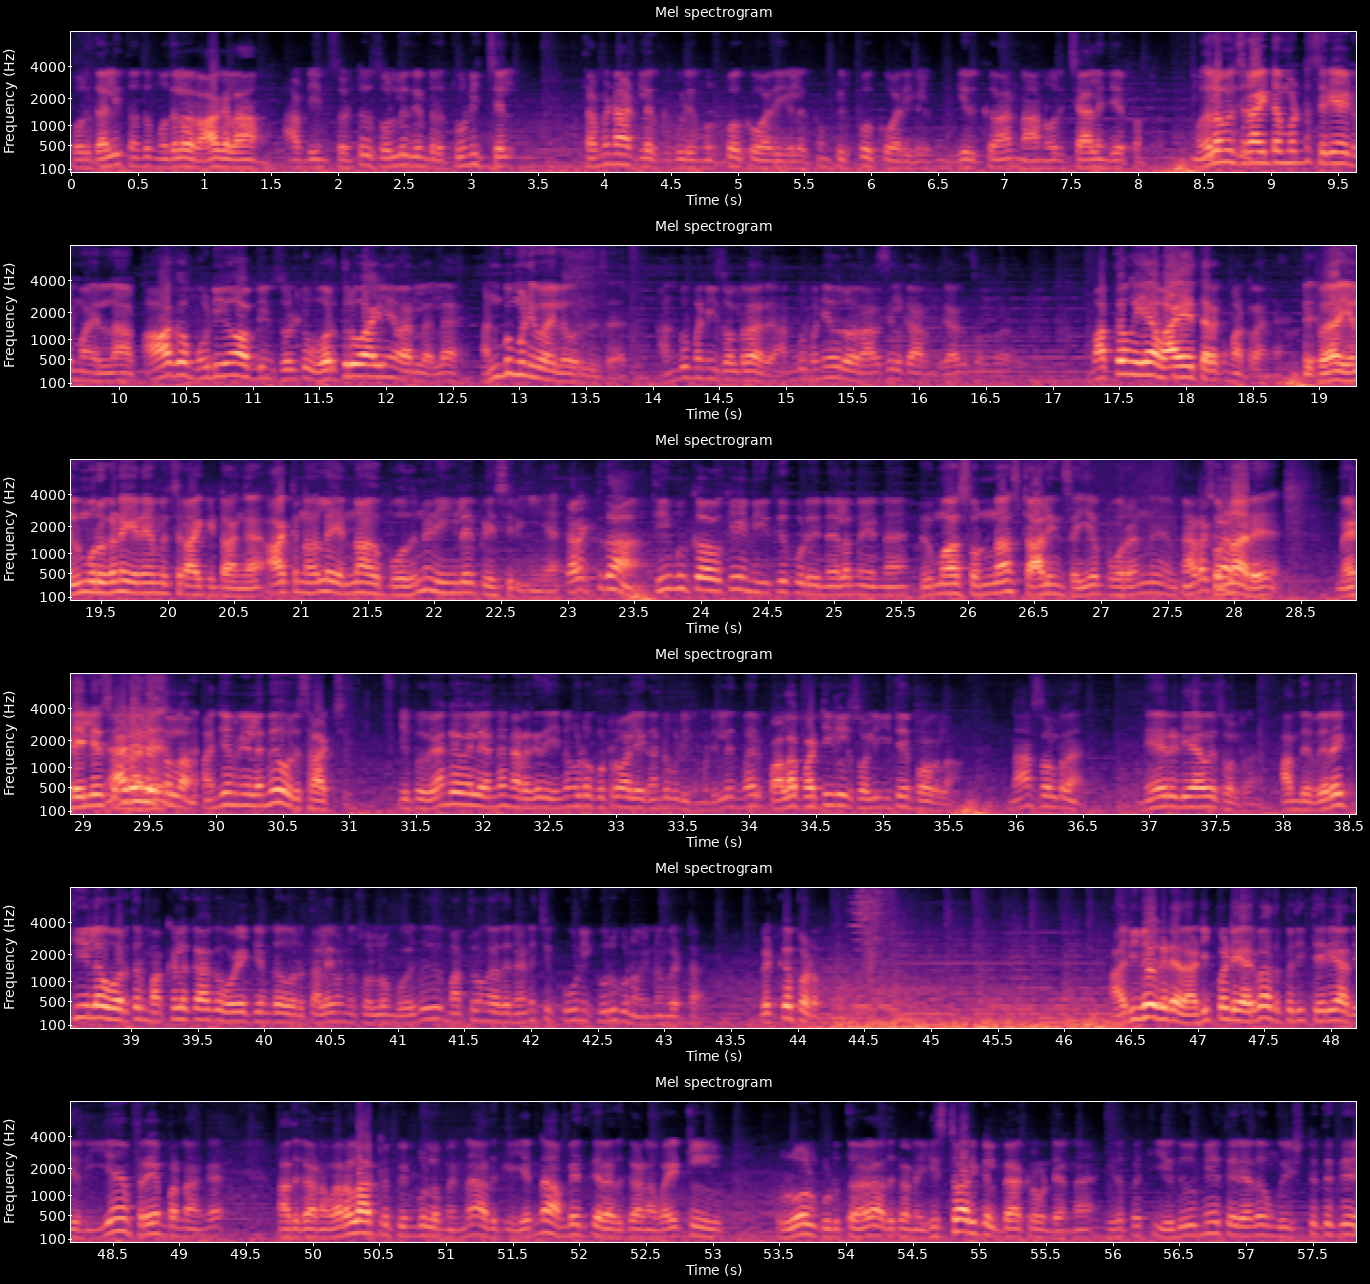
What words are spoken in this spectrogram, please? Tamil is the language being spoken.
ஒரு தலித் வந்து முதல்வர் ஆகலாம் அப்படின்னு சொல்லிட்டு சொல்லுகின்ற துணிச்சல் தமிழ்நாட்டில் இருக்கக்கூடிய முற்போக்குவாதிகளுக்கும் பிற்போக்குவாதிகளுக்கும் இருக்கான்னு நான் ஒரு சேலஞ்சே பண்ணுறேன் முதலமைச்சர் ஆயிட்டா மட்டும் சரியாயிடுமா எல்லாம்? ஆக முடியும் அப்படின்னு சொல்லிட்டு ஒருத்தர் வாயிலையும் வரல அன்புமணி வாயில வருது சார். அன்புமணி சொல்றாரு. அன்புமணி ஒரு ஒரு அரசியல் காரணத்துக்காக சொல்றாரு. மற்றவங்க ஏன் வாயை திறக்க மாட்டாங்க இப்ப எல்முருகனை இணையமைச்சர் ஆக்கிட்டாங்க. ஆக்குனதுல என்ன ஆக போகுதுன்னு நீங்களே பேசியிருக்கீங்க. கரெக்ட் தான். திமுகவுக்கு இன்னைக்கு இருக்கக்கூடிய நிலைமை என்ன? திருமா சொன்னா ஸ்டாலின் செய்ய போறேன்னு. சொன்னாரு. மேடையிலே மேடையில சொல்லலாம். பஞ்சமி நிலைமை ஒரு சாட்சி. இப்போ வேங்கவேல என்ன நடக்குது? இன்னும் கூட குற்றவாளியை கண்டுபிடிக்க முடியல. இந்த மாதிரி பல பட்டியல் சொல்லிக்கிட்டே போகலாம். நான் சொல்றேன். நேரடியாகவே சொல்றேன். அந்த விரக்தியில ஒருத்தர் மக்களுக்காக உழைக்கின்ற ஒரு தலைவன் சொல்லும்போது மற்றவங்க அதை நினைச்சு கூனி குறுக்கணும் இன்னும் கிட்ட வெட்கப்படும். அறிவே கிடையாது. அடிப்படை அறிவு அதை பற்றி தெரியாது. இது ஏன் ஃப்ரேம் பண்ணாங்க? அதுக்கான வரலாற்று பின்புலம் என்ன? அதுக்கு என்ன அம்பேத்கர் அதுக்கான வைட்டல் ரோல் கொடுத்தாரு. அதுக்கான ஹிஸ்டாரிக்கல் பேக்ரவுண்ட் என்ன? இதை பற்றி எதுவுமே தெரியாத உங்கள் இஷ்டத்துக்கு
